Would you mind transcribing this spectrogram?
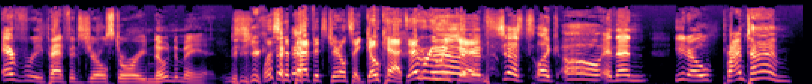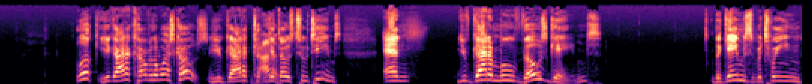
every Pat Fitzgerald story known to man. Listen to Pat Fitzgerald say, "Go Cats" every Yeah, weekend. It's just like, oh, and then, you know, prime time. Look, you got to cover the West Coast. You've got to Gotta. get those two teams. And you've got to move those games, the games between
